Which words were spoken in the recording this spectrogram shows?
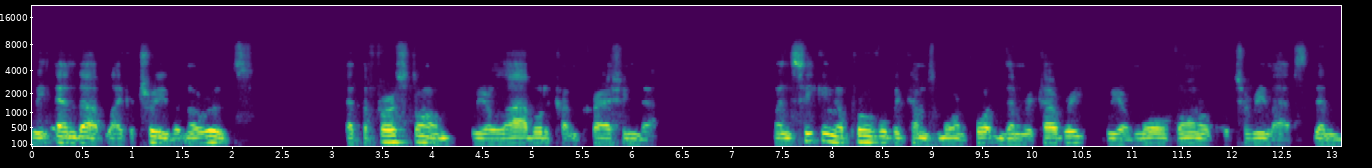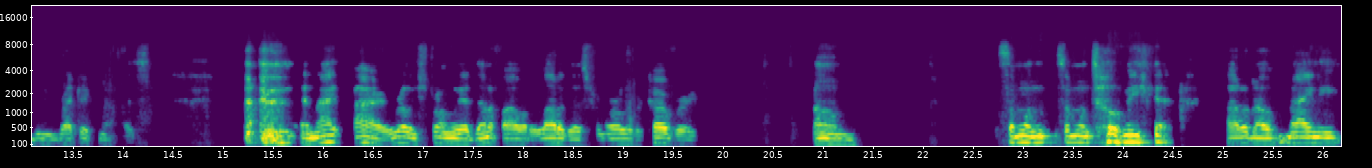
we end up like a tree with no roots. At the first storm, we are liable to come crashing down. When seeking approval becomes more important than recovery, we are more vulnerable to relapse than we recognize. and I, I really strongly identify with a lot of this from early recovery. Um, someone, someone told me, I don't know, 90,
